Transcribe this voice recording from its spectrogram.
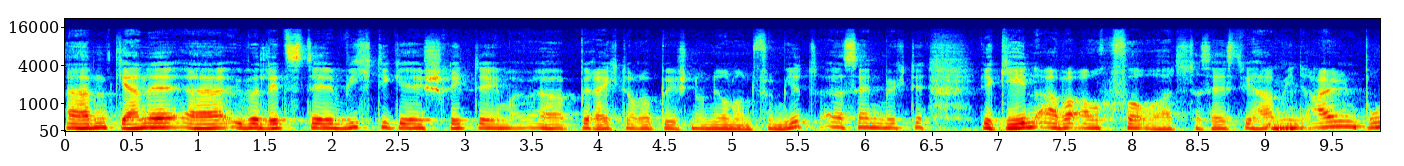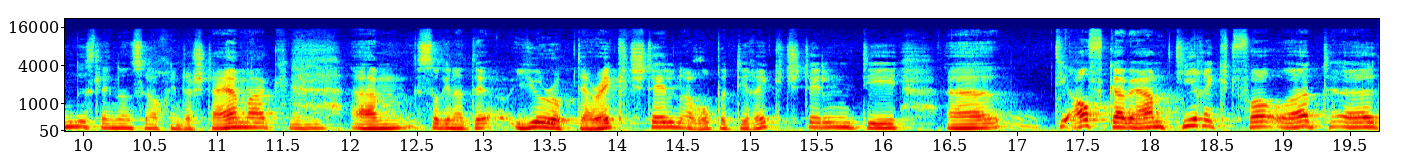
ähm, gerne äh, über letzte wichtige Schritte im äh, Bereich der Europäischen Union informiert äh, sein möchte. Wir gehen aber auch vor Ort. Das heißt, wir haben mhm. in allen Bundesländern, so auch in der Steiermark, mhm. ähm, sogenannte Europe Direct Stellen, Europa Direkt Stellen, die äh, die Aufgabe haben, direkt vor Ort äh,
